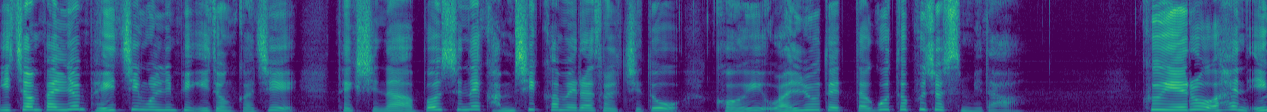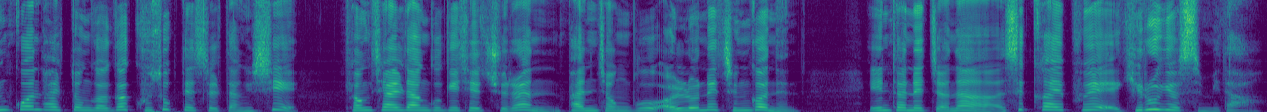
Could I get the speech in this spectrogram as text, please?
2008년 베이징 올림픽 이전까지 택시나 버스 내 감시 카메라 설치도 거의 완료됐다고 덧붙였습니다. 그 예로 한 인권 활동가가 구속됐을 당시 경찰 당국이 제출한 반정부 언론의 증거는 인터넷 전화 스카이프의 기록이었습니다.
